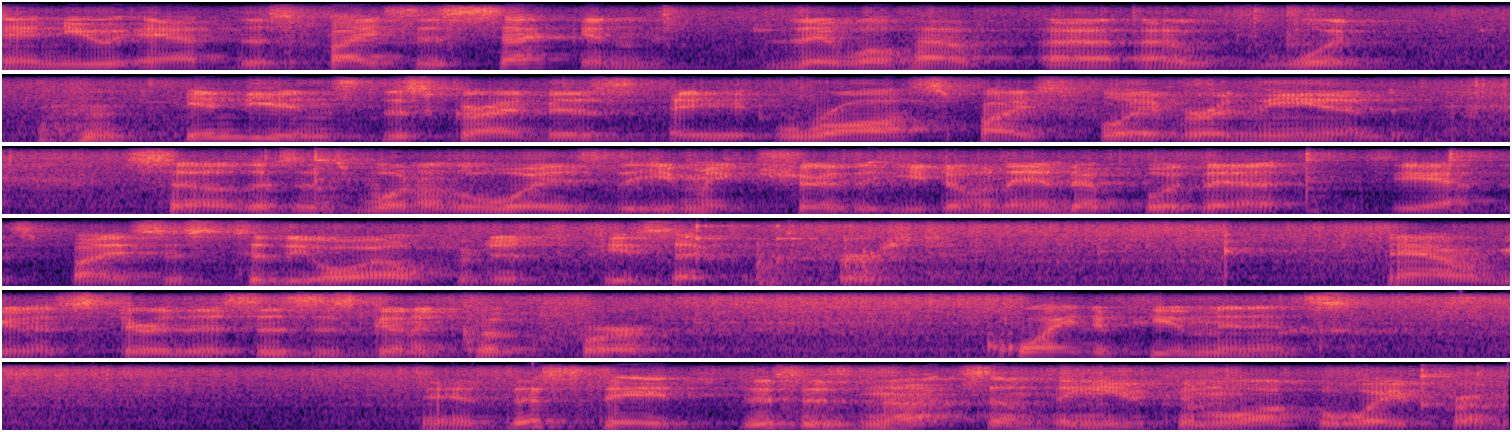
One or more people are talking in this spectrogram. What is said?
and you add the spices second, they will have a, a, what Indians describe as a raw spice flavor in the end. So this is one of the ways that you make sure that you don't end up with that. Is you add the spices to the oil for just a few seconds first. Now we're going to stir this. This is going to cook for quite a few minutes. At this stage, this is not something you can walk away from.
